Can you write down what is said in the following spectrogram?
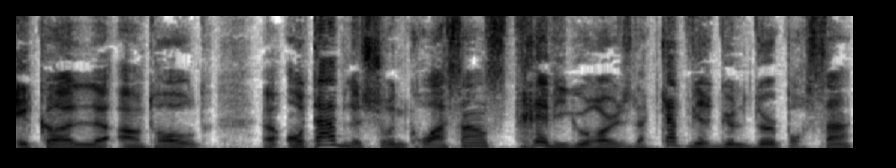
écoles, entre autres. on table sur une croissance très vigoureuse, 4,2%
